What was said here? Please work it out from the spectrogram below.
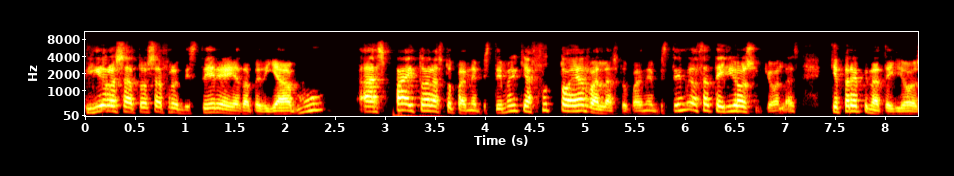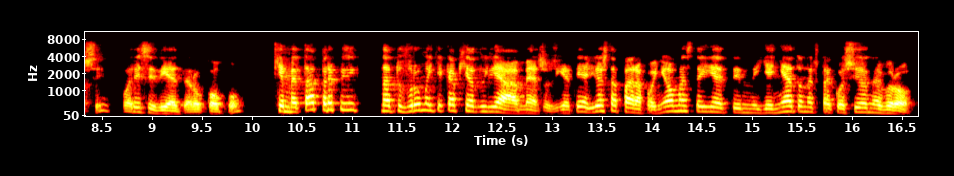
πλήρωσα τόσα φροντιστήρια για τα παιδιά μου, Α πάει τώρα στο πανεπιστήμιο και αφού το έβαλα στο πανεπιστήμιο θα τελειώσει κιόλας και πρέπει να τελειώσει χωρίς ιδιαίτερο κόπο και μετά πρέπει να του βρούμε και κάποια δουλειά αμέσως. Γιατί αλλιώς θα παραπονιόμαστε για την γενιά των 700 ευρώ.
